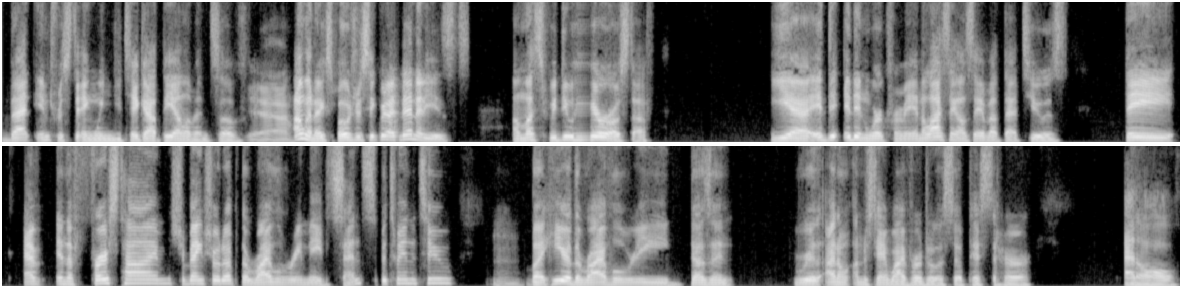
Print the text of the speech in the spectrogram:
that interesting when you take out the elements of Yeah. I'm going to expose your secret identities unless we do hero stuff. Yeah, it it didn't work for me. And the last thing I'll say about that too is they in the first time Shebang showed up, the rivalry made sense between the two, Mhm. but here the rivalry doesn't really. I don't understand why Virgil is so pissed at her at all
